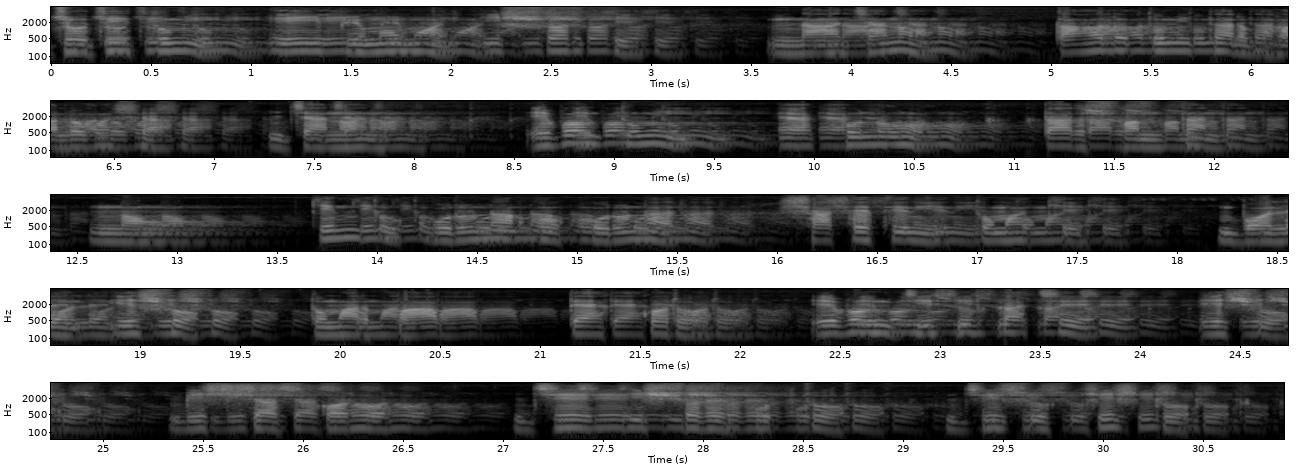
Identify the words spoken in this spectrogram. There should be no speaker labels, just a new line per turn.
যদি তুমি এই প্রেমময় ঈশ্বরকে না জানো, তাহলে তুমি তার ভালোবাসা জানো না। এবং তুমি এখনও তার সন্তান নও। কিন্তু করুণা ও করুণার সাথে তিনি তোমাকে বলেন, এসো, তোমার পাপ ত্যাগ করো এবং যিশুর কাছে এসো, বিশ্বাস করো যে ঈশ্বরের পুত্র, যিশু খ্রিস্ট,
